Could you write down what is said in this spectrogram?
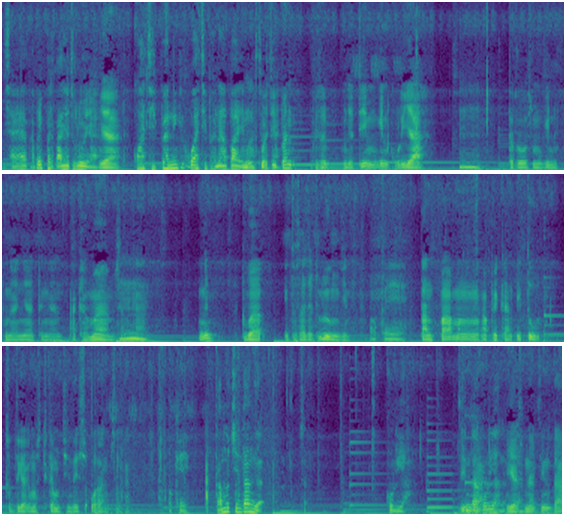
Saya tapi bertanya dulu ya. Ya. Kewajiban ini kewajiban apa ya mungkin Mas? kewajiban bisa menjadi mungkin kuliah. Hmm, terus mungkin hubungannya dengan agama misalkan. Mungkin dua itu saja dulu mungkin. Oke. Tanpa mengabaikan itu ketika Mas Dika mencintai seorang misalkan. Oke. Kamu cinta nggak? Kuliah Cinta kuliah iya Ya. sebenarnya cinta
